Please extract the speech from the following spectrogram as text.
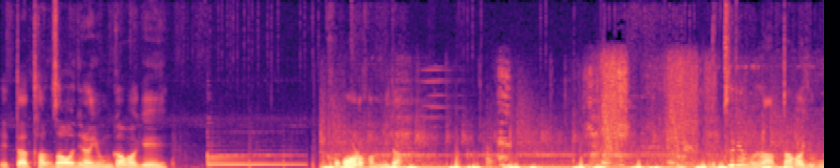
일단 탐사원이랑 용감하게 커버하러 갑니다. 트림을 안 따가지고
